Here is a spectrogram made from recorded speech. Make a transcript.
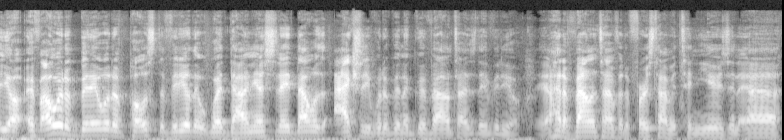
Yo, if I would have been able to post the video that went down yesterday, that was actually would have been a good Valentine's Day video. I had a Valentine for the first time in 10 years, and uh,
